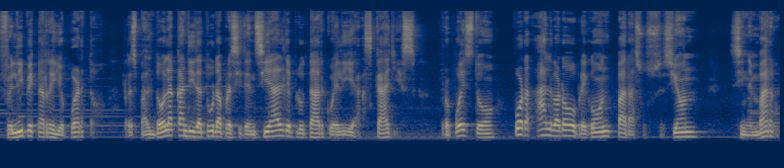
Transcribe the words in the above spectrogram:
Felipe Carrillo Puerto respaldó la candidatura presidencial de Plutarco Elías Calles, propuesto por Álvaro Obregón para su sucesión. Sin embargo,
